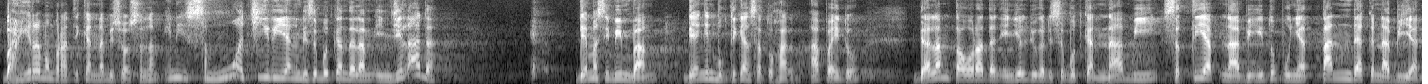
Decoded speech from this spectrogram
Bahira memperhatikan Nabi SAW, ini semua ciri yang disebutkan dalam Injil ada. Dia masih bimbang, dia ingin buktikan satu hal. Apa itu? Dalam Taurat dan Injil juga disebutkan nabi, setiap nabi itu punya tanda kenabian.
